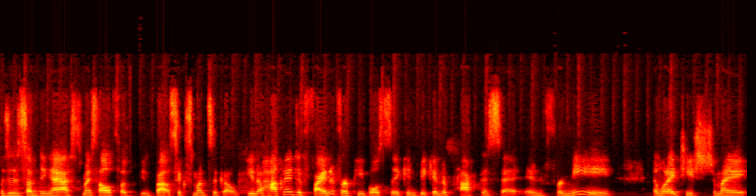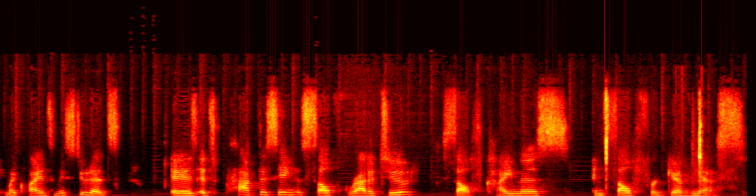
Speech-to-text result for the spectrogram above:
this is something I asked myself about six months ago. You know, how can I define it for people so they can begin to practice it? And for me, and what I teach to my, my clients and my students, is it's practicing self gratitude, self kindness, and self forgiveness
